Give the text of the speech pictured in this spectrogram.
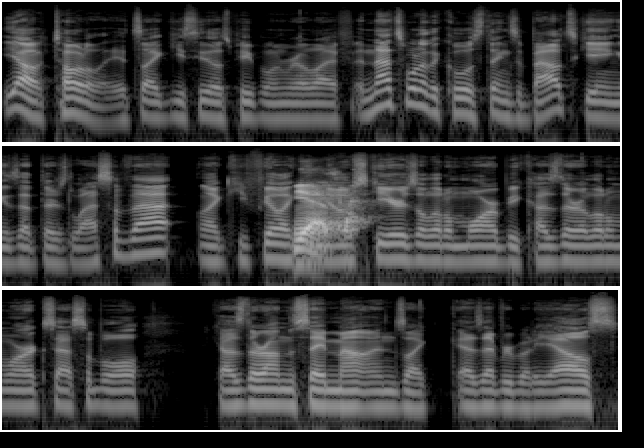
yeah, oh, totally. It's like you see those people in real life, and that's one of the coolest things about skiing is that there's less of that. Like you feel like yeah. you know skiers a little more because they're a little more accessible, because they're on the same mountains like as everybody else.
